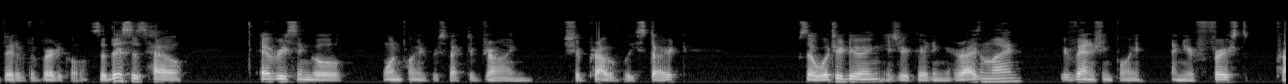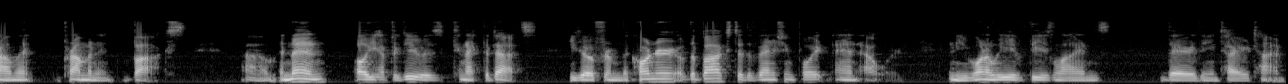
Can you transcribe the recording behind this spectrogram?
bit of the vertical. So this is how every single one-point perspective drawing should probably start. So what you're doing is you're creating your horizon line, your vanishing point, and your first prominent, prominent box. Um, and then all you have to do is connect the dots. You go from the corner of the box to the vanishing point and outward. And you want to leave these lines there the entire time.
